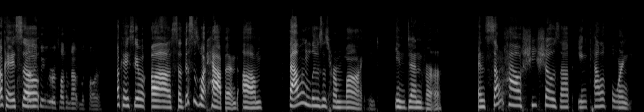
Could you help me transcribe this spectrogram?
Okay, so Everything we were talking about in the car. okay, so uh so this is what happened. Um Fallon loses her mind in Denver and somehow she shows up in California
